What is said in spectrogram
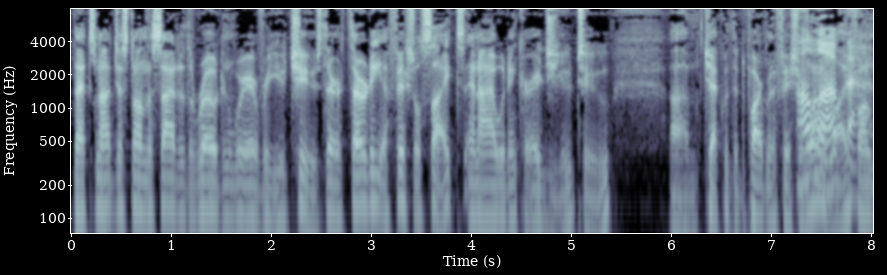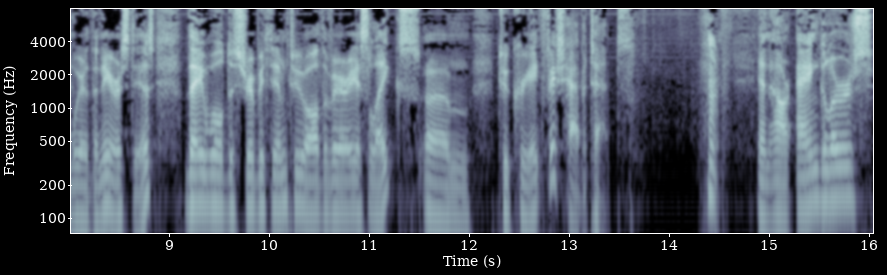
that's not just on the side of the road and wherever you choose. There are 30 official sites, and I would encourage you to um, check with the Department of Fish and I Wildlife on where the nearest is. They will distribute them to all the various lakes um, to create fish habitats. and our anglers,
